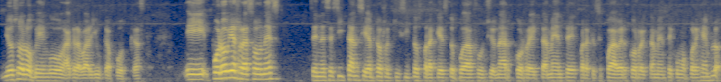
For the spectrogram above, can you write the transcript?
Yo solo vengo a grabar Yuka Podcast. Eh, por obvias razones, se necesitan ciertos requisitos para que esto pueda funcionar correctamente, para que se pueda ver correctamente, como por ejemplo,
